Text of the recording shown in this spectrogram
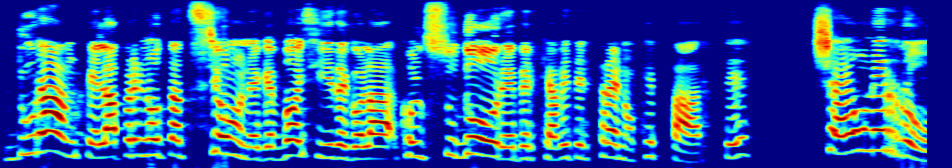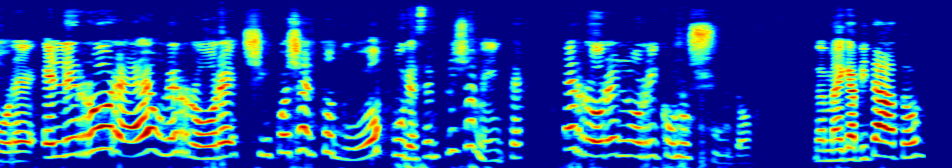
durante la prenotazione che voi siete la, col sudore perché avete il treno che parte, c'è un errore e l'errore è un errore 502 oppure semplicemente errore non riconosciuto. Vi è mai capitato?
